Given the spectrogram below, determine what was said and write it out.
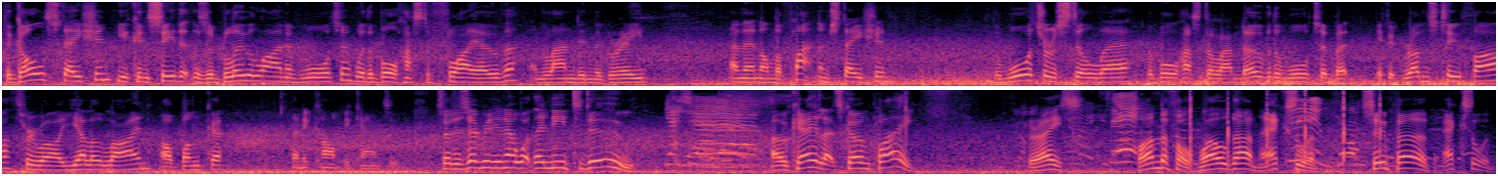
The gold station, you can see that there's a blue line of water where the ball has to fly over and land in the green. And then on the platinum station, the water is still there. The ball has to land over the water, but if it runs too far through our yellow line, our bunker, then it can't be counted. So does everybody know what they need to do? Yes, sir. Okay, let's go and play. Great. Wonderful. Well done. Excellent. Superb. Excellent.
